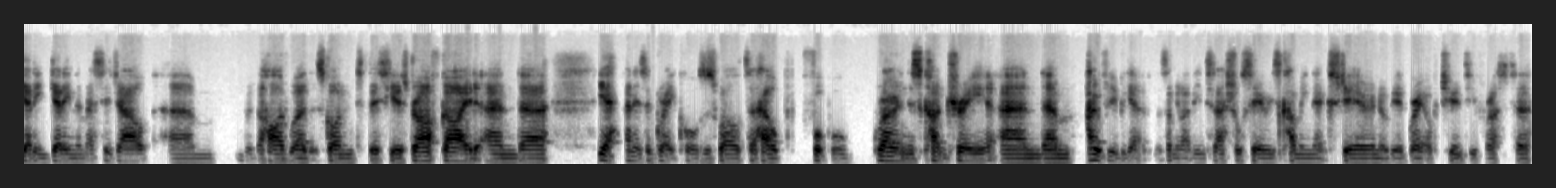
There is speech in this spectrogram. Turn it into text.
getting getting the message out um, with the hard work that's gone into this year's draft guide. And uh, yeah, and it's a great cause as well to help football grow in this country and um, hopefully we get something like the international series coming next year and it'll be a great opportunity for us to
